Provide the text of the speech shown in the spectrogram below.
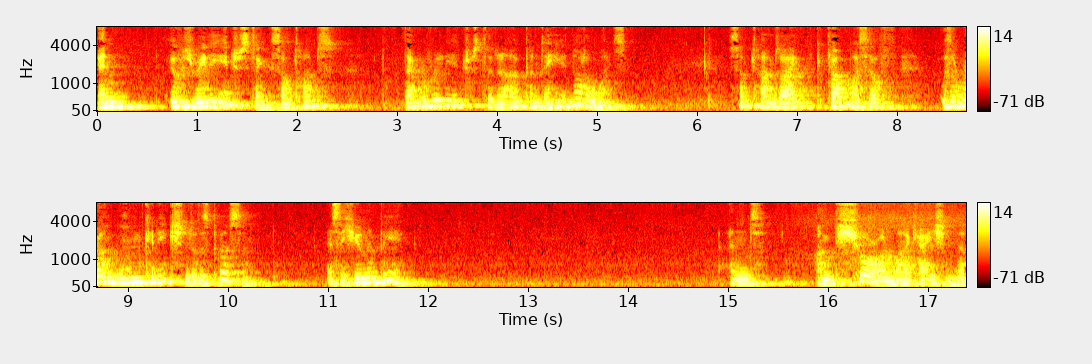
And it was really interesting. Sometimes they were really interested and open to hear, not always. Sometimes I felt myself with a real warm connection to this person as a human being. And I'm sure on one occasion that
